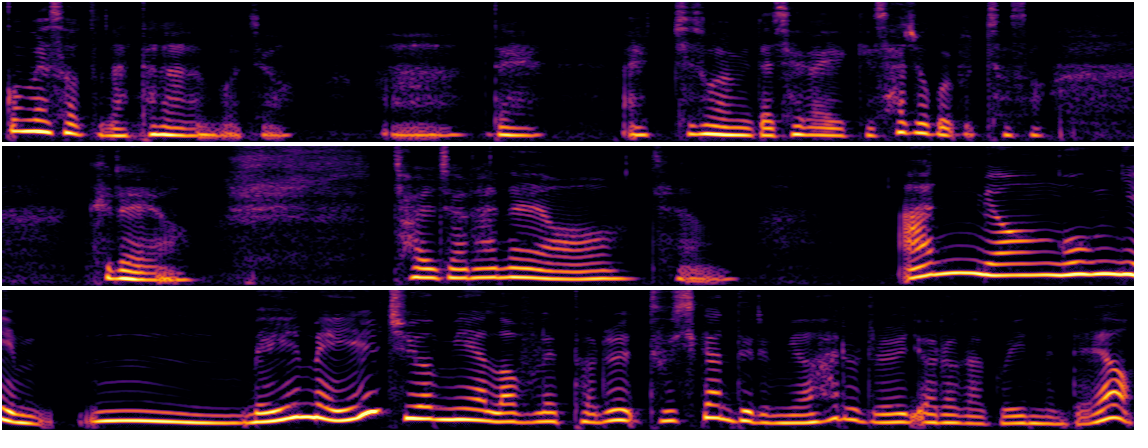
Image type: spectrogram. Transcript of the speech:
꿈에서도 나타나는 거죠. 아, 네. 아, 죄송합니다. 제가 이렇게 사족을 붙여서. 그래요. 절절하네요. 참. 안명옥님, 음, 매일매일 주현미의 러브레터를 2시간 들으며 하루를 열어가고 있는데요.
